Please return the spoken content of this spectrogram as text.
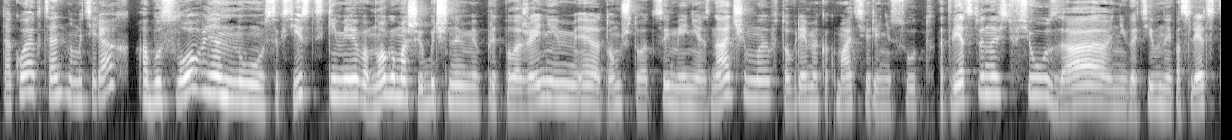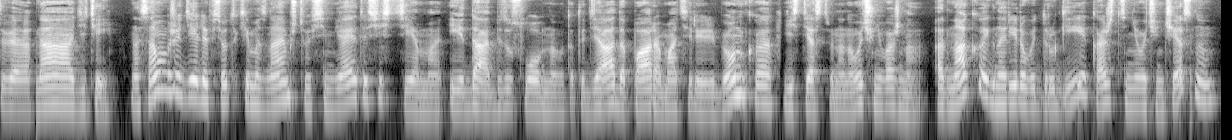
Такой акцент на матерях обусловлен, ну, сексистскими, во многом ошибочными предположениями о том, что отцы менее значимы, в то время как матери несут ответственность всю за негативные последствия на детей. На самом же деле, все-таки мы знаем, что семья это система. И да, безусловно, вот эта диада, пара матери и ребенка, естественно, она очень важна. Однако игнорировать другие кажется не очень честным,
